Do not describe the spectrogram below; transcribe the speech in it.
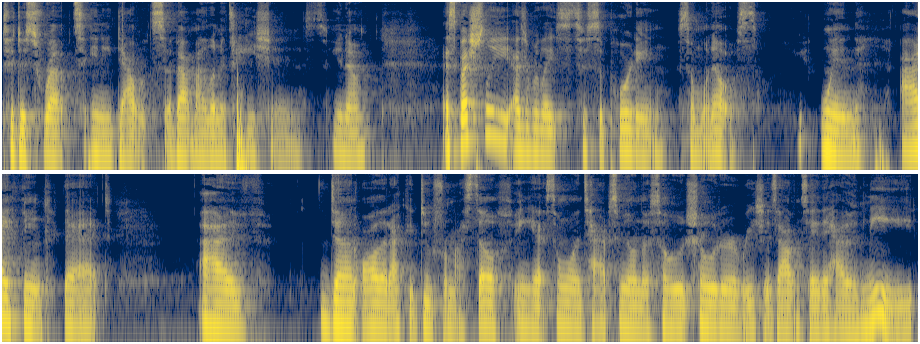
to disrupt any doubts about my limitations, you know, especially as it relates to supporting someone else. When I think that I've done all that I could do for myself, and yet someone taps me on the shoulder, reaches out and say they have a need,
